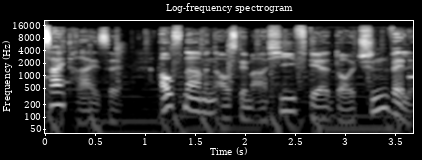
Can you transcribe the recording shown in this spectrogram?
Zeitreise. Aufnahmen aus dem Archiv der Deutschen Welle.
